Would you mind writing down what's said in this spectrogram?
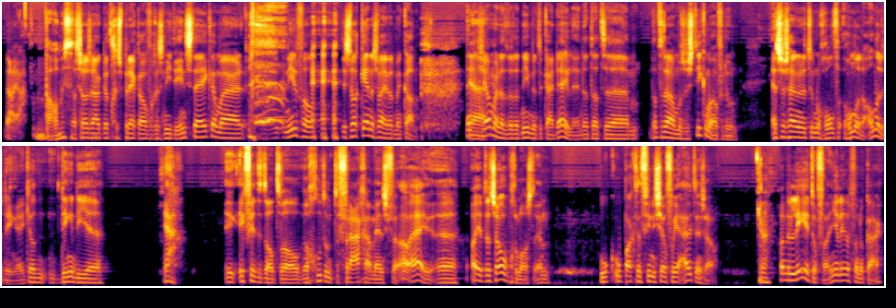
Nou ja, Waarom is nou, dat zo? zo zou ik dat gesprek overigens niet insteken, maar in ieder geval, het is wel kennis waar je wat mee kan. En Het is jammer dat we dat niet met elkaar delen en dat, dat, ehm, dat we daar allemaal zo stiekem over doen. En zo zijn er natuurlijk nog hon- honderden andere dingen. Weet je wel? Dingen die je, ja, ik, ik vind het altijd wel, wel goed om te vragen aan mensen van, oh, hey, eh, oh, je hebt dat zo opgelost en hoe, hoe pakt dat financieel voor je uit en zo. Ja. Gewoon, daar leer je toch van. Je leert toch van elkaar.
